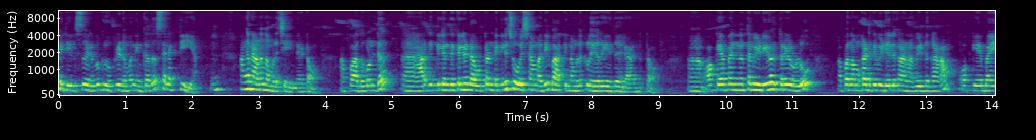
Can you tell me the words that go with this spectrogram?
മെറ്റീരിയൽസ് വരുമ്പോൾ ഗ്രൂപ്പിൽ ഇടുമ്പോൾ അത് സെലക്ട് ചെയ്യാം. അങ്ങനെയാണ് നമ്മൾ ചെയ്യുന്നത് കേട്ടോ. അപ്പോൾ അതുകൊണ്ട് ആർക്കെങ്കിലും എന്തെങ്കിലും ഡൗട്ട് ഉണ്ടെങ്കിൽ ചോദിച്ചാൽ മതി. ബാക്കി നമ്മൾ ക്ലിയർ ചെയ്ത് തരാം കേട്ടോ. ഓക്കെ അപ്പോൾ ഇന്നത്തെ വീഡിയോ ഇത്രയേ ഉള്ളൂ. അപ്പോൾ നമുക്ക് അടുത്ത വീഡിയോയിൽ കാണാം. വീണ്ടും കാണാം. ഓക്കെ ബൈ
